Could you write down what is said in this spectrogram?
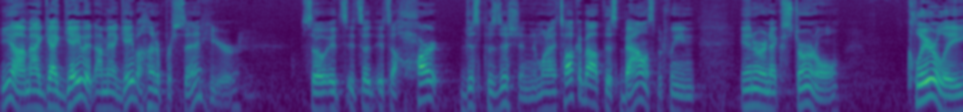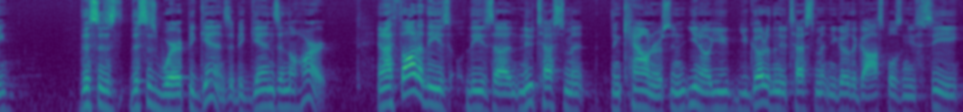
Yeah, I mean, I gave it, I mean, I gave 100% here. So it's, it's, a, it's a heart disposition. And when I talk about this balance between inner and external, clearly this is, this is where it begins. It begins in the heart. And I thought of these, these uh, New Testament encounters, and you know, you, you go to the New Testament and you go to the Gospels and you see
